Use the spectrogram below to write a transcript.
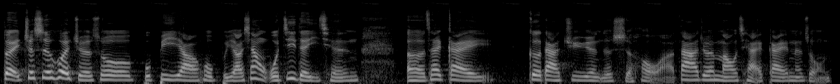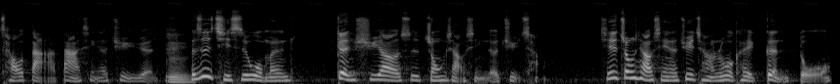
对，就是会觉得说不必要或不要。像我记得以前呃在盖各大剧院的时候啊，大家就会毛起来盖那种超大大型的剧院。嗯。可是其实我们更需要的是中小型的剧场。其实中小型的剧场如果可以更多，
